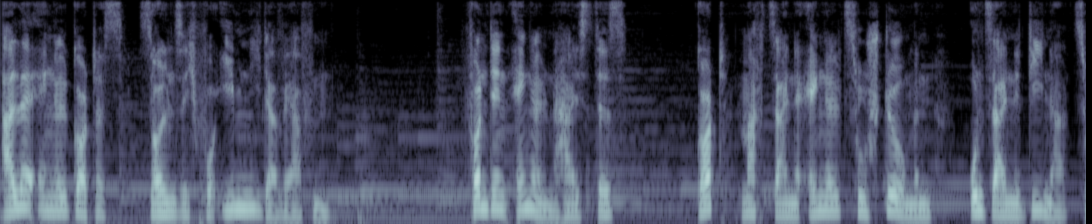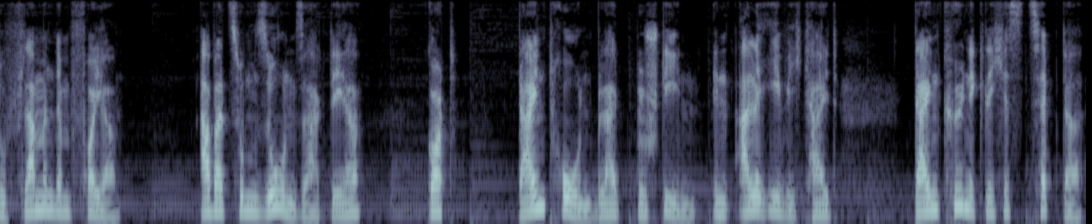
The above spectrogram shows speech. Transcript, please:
alle Engel Gottes sollen sich vor ihm niederwerfen. Von den Engeln heißt es, Gott macht seine Engel zu Stürmen und seine Diener zu flammendem Feuer. Aber zum Sohn sagt er, Gott, dein Thron bleibt bestehen in alle Ewigkeit, dein königliches Zepter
